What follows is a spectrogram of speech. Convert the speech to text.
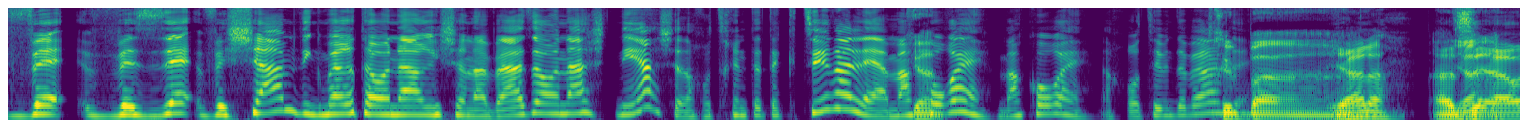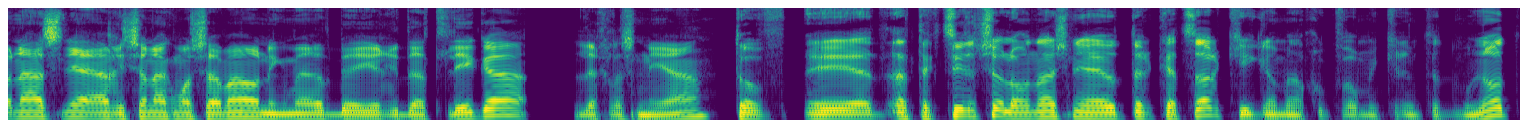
ו, וזה, ושם נגמרת העונה הראשונה, ואז העונה השנייה, שאנחנו צריכים את התקציר עליה, מה כן. קורה? מה קורה? אנחנו רוצים לדבר על זה. ב... יאללה. אז יאללה. העונה השנייה, הראשונה, כמו שאמרנו, נגמרת בירידת ליגה. לך לשנייה. טוב, אה, התקציר של העונה השנייה יותר קצר, כי גם אנחנו כבר מכירים את הדמויות.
